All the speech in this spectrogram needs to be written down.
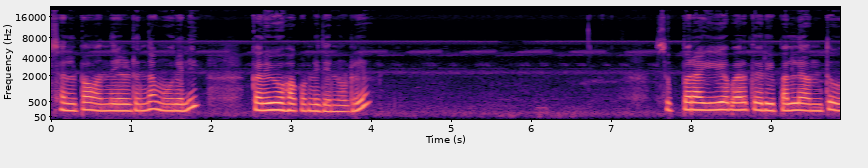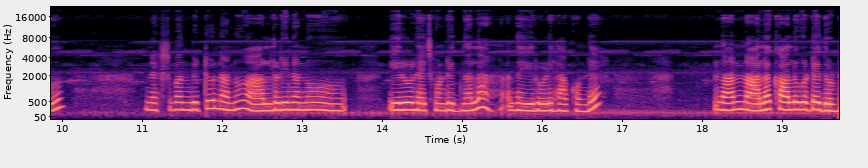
ಸ್ವಲ್ಪ ಒಂದು ಎರಡರಿಂದ ಮೂರಲ್ಲಿ ಕರಿಬೇವು ಹಾಕ್ಕೊಂಡಿದ್ದೀನಿ ನೋಡಿರಿ. ಸೂಪರಾಗಿ ಬರುತ್ತೆ ರೀ ಪಲ್ಯ ಅಂತೂ. ನೆಕ್ಸ್ಟ್ ಬಂದುಬಿಟ್ಟು ನಾನು ಆಲ್ರೆಡಿ ನಾನು ಈರುಳ್ಳಿ ಹೆಚ್ಕೊಂಡಿದ್ನಲ್ಲ, ಅದು ಈರುಳ್ಳಿ ಹಾಕ್ಕೊಂಡೆ ನಾನು ನಾಲ್ಕು ಆಲೂಗಡ್ಡೆ ದೊಡ್ಡ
